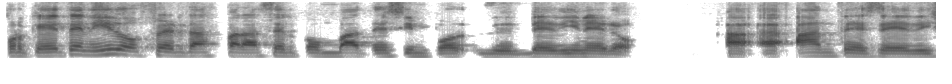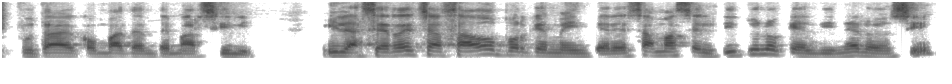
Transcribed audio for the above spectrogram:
porque he tenido ofertas para hacer combates de, dinero antes de disputar el combate ante Marsili. Y las he rechazado porque me interesa más el título que el dinero en sí.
